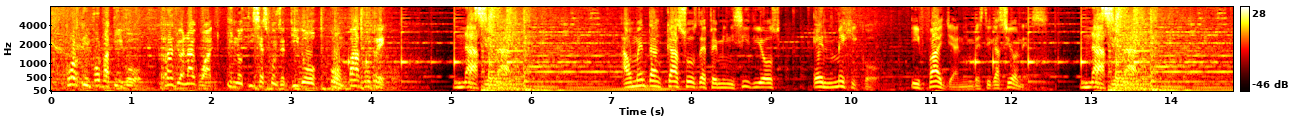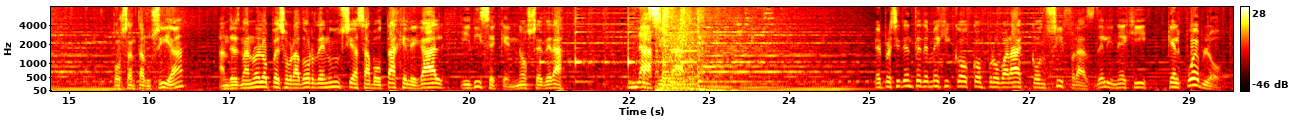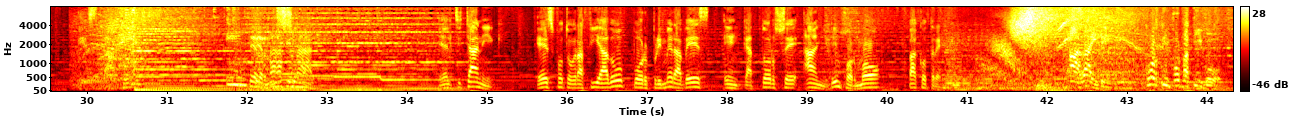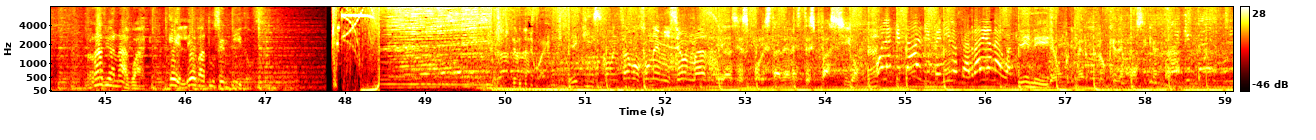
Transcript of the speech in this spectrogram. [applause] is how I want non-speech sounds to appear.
corte informativo, Radio Anáhuac y noticias con sentido con Pablo Trejo. Nacional. Aumentan casos de feminicidios en México y fallan investigaciones. Nacional. Por Santa Lucía, Andrés Manuel López Obrador denuncia sabotaje legal y dice que no cederá. Nacional. El presidente de México comprobará con cifras del INEGI que el pueblo internacional. El Titanic es fotografiado por primera vez en 14 años, informó Paco Trejo. Al aire, corte informativo. Radio Anáhuac, eleva tus sentidos. Radio Anáhuac, X. Comenzamos una emisión más. Gracias por estar en este espacio. Hola, ¿qué tal? Bienvenidos a Radio Anáhuac. De un primer bloque de música. Hola, ¿qué tal?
